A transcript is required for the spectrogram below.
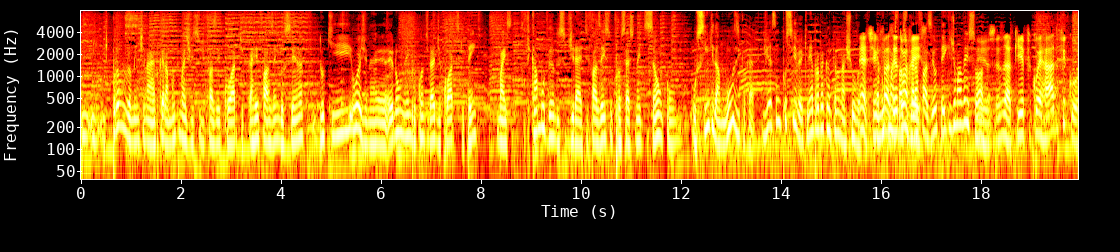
e, e- e provavelmente na época era muito mais difícil de fazer corte, ficar refazendo cena do que hoje, né? Eu não lembro quantidade de cortes que tem, mas ficar mudando isso direto e fazer isso no processo na edição com o sync da música, cara, devia ser impossível, é que nem a própria cantando na chuva. É, tinha que muito mais fácil o cara vez. fazer o take de uma vez só. Isso, exato. Que ficou errado, ficou.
